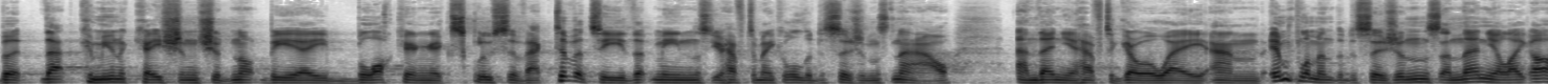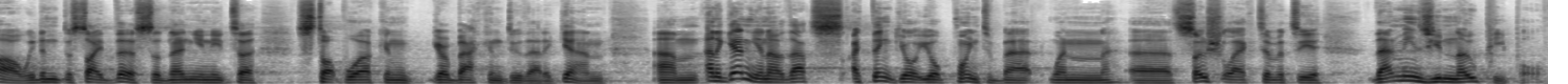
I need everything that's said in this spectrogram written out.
But that communication should not be a blocking exclusive activity that means you have to make all the decisions now and then you have to go away and implement the decisions, and then you're like, oh, we didn't decide this, and then you need to stop work and go back and do that again. Um, and again, you know, that's, I think, your, your point about when uh, social activity, that means you know people.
